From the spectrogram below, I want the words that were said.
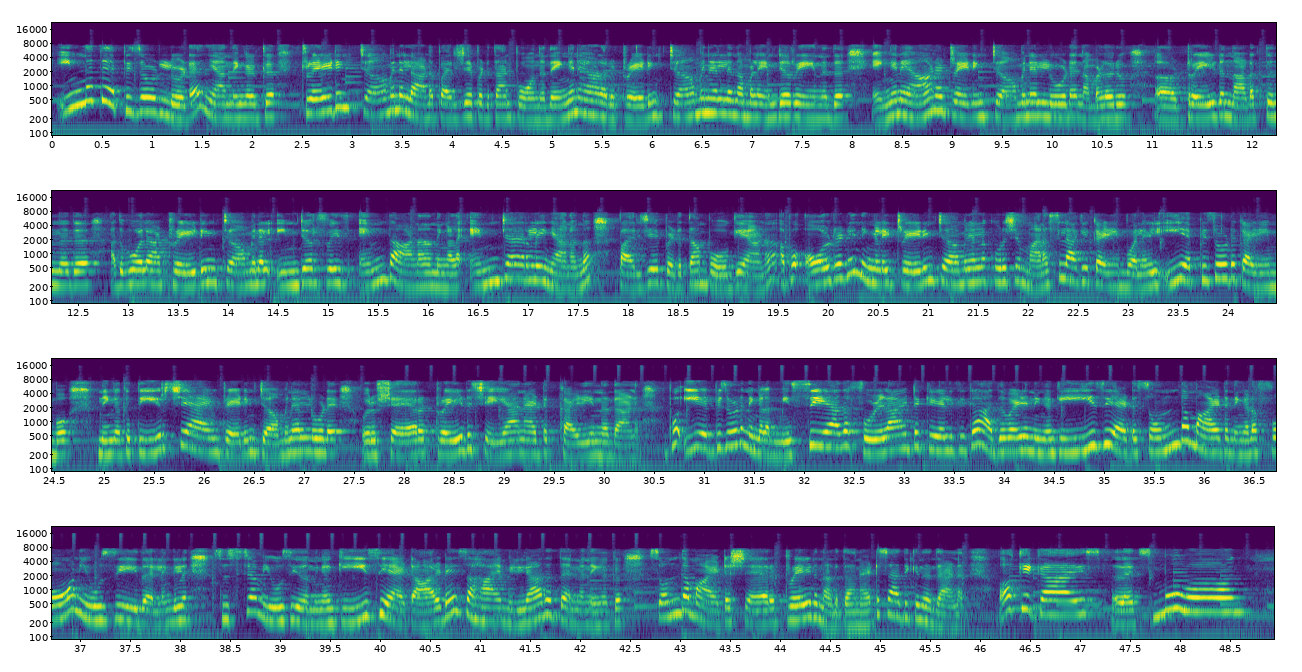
ഇന്നത്തെ എപ്പിസോഡിലൂടെ ഞാൻ നിങ്ങൾക്ക് ട്രേഡിംഗ് ടെർമിനലാണ് പരിചയപ്പെടുത്താൻ പോകുന്നത്. എങ്ങനെയാണ് ഒരു ട്രേഡിംഗ് ടെർമിനലിൽ നമ്മൾ എന്റർ ചെയ്യുന്നത്? എങ്ങനെയാണ് ട്രേഡിംഗ് ടെർമിനലിലൂടെ നമ്മളൊരു ട്രേഡ് നടത്തുന്നത്. അതുപോലെ ആ ട്രേഡിംഗ് ടെർമിനൽ ഇന്റർഫേസ് എന്താണെന്ന് നിങ്ങളെ എന്റയർലി ഞാനൊന്ന് പരിചയപ്പെടുത്താൻ പോവുകയാണ്. അപ്പോൾ ഓൾറെഡി നിങ്ങൾ ഈ ട്രേഡിംഗ് ടെർമിനലിനെ കുറിച്ച് മനസ്സിലാക്കി കഴിയുമ്പോൾ അല്ലെങ്കിൽ ഈ എപ്പിസോഡ് കഴിയുമ്പോൾ നിങ്ങൾക്ക് തീർച്ചയായും ട്രേഡിംഗ് ടെർമിനലിലൂടെ ഒരു ഷെയർ ട്രേഡ് ചെയ്യാനായിട്ട് കഴിയുന്നതാണ്. അപ്പോൾ ഈ എപ്പിസോഡ് നിങ്ങൾ മിസ് ചെയ്യാതെ ഫുള്ളായിട്ട് കേൾക്കുക. അതുവഴി നിങ്ങൾക്ക് ഈസി ആയിട്ട് സ്വന്തമായിട്ട് നിങ്ങളുടെ ഫോൺ യൂസ് ചെയ്ത് അല്ലെങ്കിൽ സിസ്റ്റം യൂസ് ചെയ്ത് നിങ്ങൾക്ക് ഈസി ആയിട്ട് ആരുടെയും സഹായം ഇല്ലാതെ തന്നെ നിങ്ങൾക്ക് സ്വന്തമായിട്ട് ഷെയർ ട്രേഡ് നടത്താനായിട്ട് സാധിക്കുന്നതാണ്. Okay guys let's move on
